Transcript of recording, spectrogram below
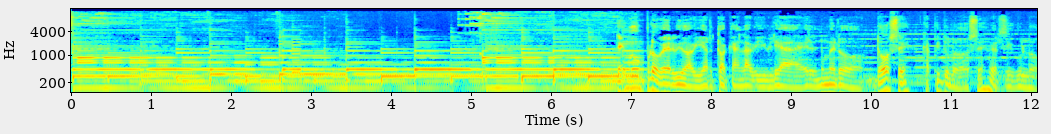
Tengo un proverbio abierto acá en la Biblia, el número 12, capítulo 12, versículo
